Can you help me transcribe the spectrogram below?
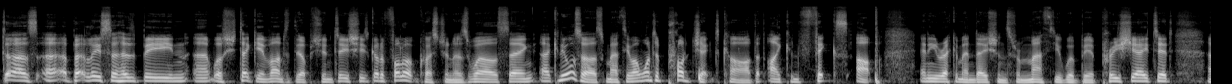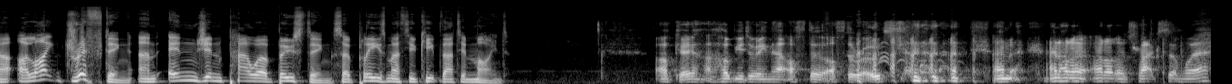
Does, uh, but Lisa has been, uh, well, she's taking advantage of the opportunity. She's got a follow up question as well saying, uh, Can you also ask Matthew, I want a project car that I can fix up. Any recommendations from Matthew would be appreciated. Uh, I like drifting and engine power boosting, so please, Matthew, keep that in mind. Okay, I hope you're doing that off the off the roads and and on a, and on a track somewhere.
